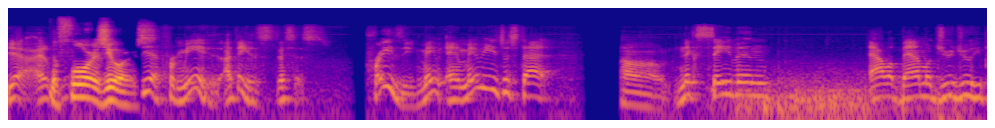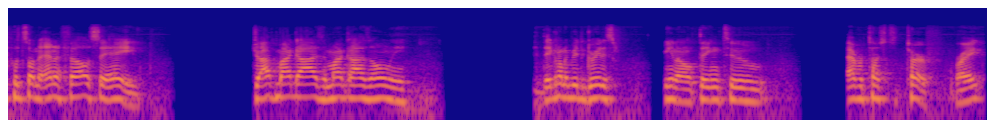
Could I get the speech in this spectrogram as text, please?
Yeah, and- the floor is yours. Yeah, for me, I think it's this is crazy. Maybe and maybe it's just that um, Nick Saban, Alabama juju he puts on the NFL. Say, hey, draft my guys and my guys only. They're gonna be the greatest, you know, thing to ever touch the turf, right?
